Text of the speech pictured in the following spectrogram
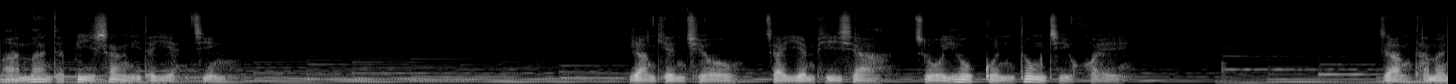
慢慢的闭上你的眼睛，让眼球在眼皮下左右滚动几回，让它们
